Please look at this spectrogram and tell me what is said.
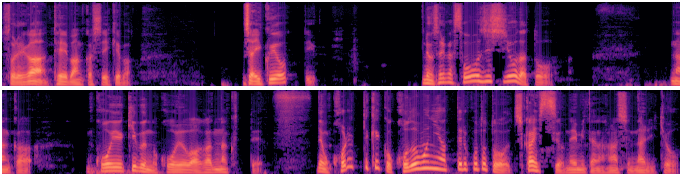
それが定番化していけば。じゃあ行くよっていう。でもそれが掃除しようだと、なんか、こういう気分の高揚は上がんなくって。でもこれって結構子供にやってることと近いっすよねみたいな話になり、今日、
